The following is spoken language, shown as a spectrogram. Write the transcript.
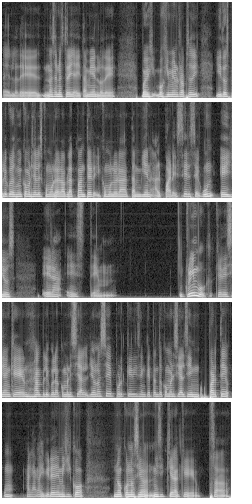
eh, la de Nace una estrella y también lo de Bohemian Rhapsody y dos películas muy comerciales como lo era Black Panther y como lo era también al parecer según ellos era este Green Book que decían que era una película comercial. Yo no sé por qué dicen que tanto comercial si parte a la mayoría de México no conocía ni siquiera que o sea,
